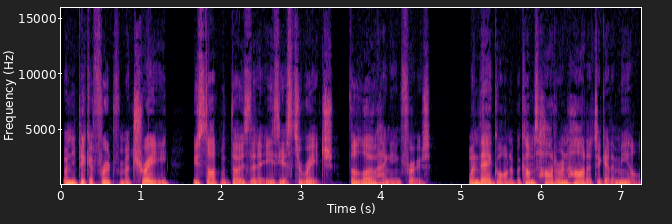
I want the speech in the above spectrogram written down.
When you pick a fruit from a tree, you start with those that are easiest to reach, the low hanging fruit. When they're gone, it becomes harder and harder to get a meal.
